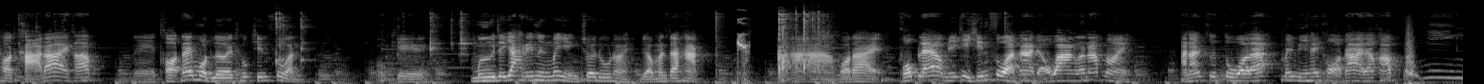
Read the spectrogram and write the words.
ถอดขาได้ครับ นี่ถอดได้หมดเลยทุกชิ้นส่วน โอเค มือจะยากนิดนึงแม่หญิงช่วยดูหน่อย เดี๋ยวมันจะหัก อ่าอ่าอ่าพอได้ ครบแล้วมีกี่ชิ้นส่วน อ่าเดี๋ยววางแล้วนับหน่อย อันนั้นคือตัวละ ไม่มีให้ถอดได้แล้วครับ ยิงโถง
